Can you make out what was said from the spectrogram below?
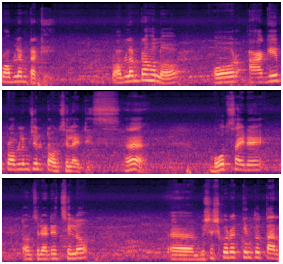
প্রবলেমটা কী? প্রবলেমটা হলো, ওর আগে প্রবলেম ছিল টনসিলাইটিস হ্যাঁ? বোথ সাইডে টনসিলাইটিস ছিল। বিশেষ করে কিন্তু তার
